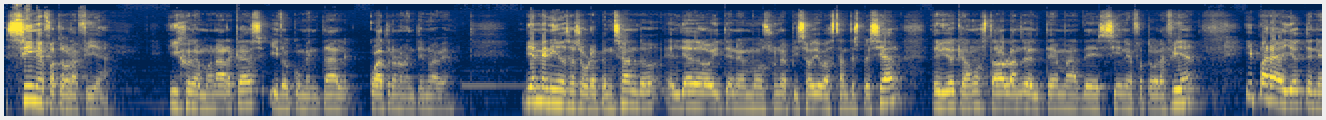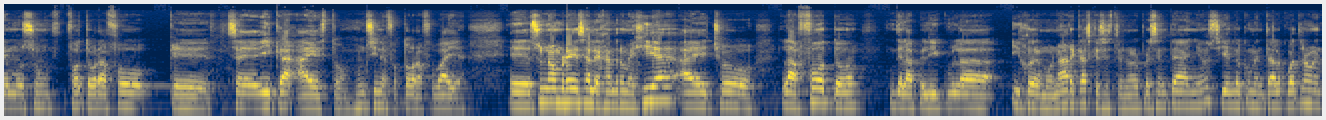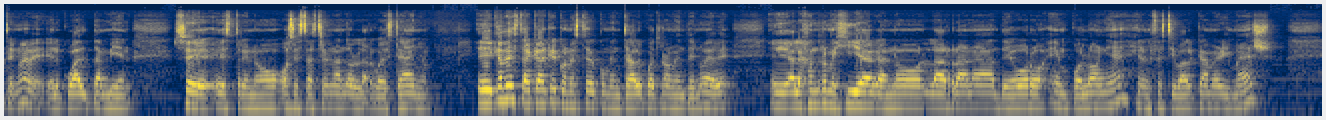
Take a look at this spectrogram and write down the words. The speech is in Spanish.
Cinefotografía, Hijo de Monarcas y Documental 499. Bienvenidos a Sobrepensando. El día de hoy tenemos un episodio bastante especial debido a que vamos a estar hablando del tema de cinefotografía y para ello tenemos un fotógrafo que se dedica a esto, un cinefotógrafo, vaya. Eh, su nombre es Alejandro Mejía, ha hecho la foto de la película Hijo de Monarcas que se estrenó el presente año y el documental 499, el cual también se estrenó o se está estrenando a lo largo de este año. Eh, cabe destacar que con este documental 499, eh, Alejandro Mejía ganó la Rana de Oro en Polonia, en el Festival Camera Mesh.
